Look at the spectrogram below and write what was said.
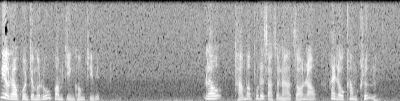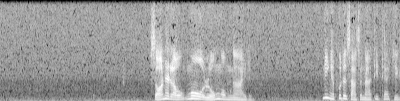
เนี่ยเราควรจะมารู้ความจริงของชีวิต แล้ว ถามว่าพุทธศาสนาสอนเราให้เราข้ามคลึหรือสอนให้เราโง่หลงงมงายหรือนี่ไงพุทธศาสนาที่แท้จริง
